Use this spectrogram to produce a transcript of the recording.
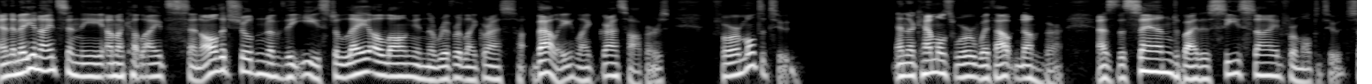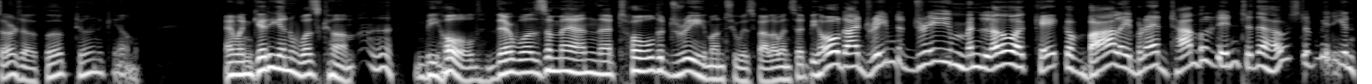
And the Midianites and the Amalekites and all the children of the east lay along in the river like grass valley like grasshoppers for a multitude. And their camels were without number, as the sand by the seaside for a multitude. So there's a fuck ton of camels. And when Gideon was come, behold, there was a man that told a dream unto his fellow, and said, Behold, I dreamed a dream, and lo, a cake of barley bread tumbled into the host of Midian,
